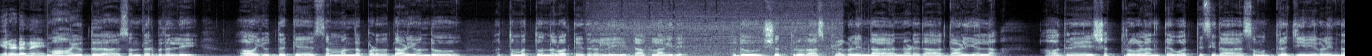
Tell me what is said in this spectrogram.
ಎರಡನೇ ಮಹಾಯುದ್ಧದ ಸಂದರ್ಭದಲ್ಲಿ ಆ ಯುದ್ಧಕ್ಕೆ ಸಂಬಂಧಪಡದ ದಾಳಿಯೊಂದು ಹತ್ತೊಂಬತ್ತು ನಲವತ್ತೈದರಲ್ಲಿ ದಾಖಲಾಗಿದೆ. ಅದು ಶತ್ರು ರಾಷ್ಟ್ರಗಳಿಂದ ನಡೆದ ದಾಳಿಯಲ್ಲ, ಆದರೆ ಶತ್ರುಗಳಂತೆ ವರ್ತಿಸಿದ ಸಮುದ್ರ ಜೀವಿಗಳಿಂದ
